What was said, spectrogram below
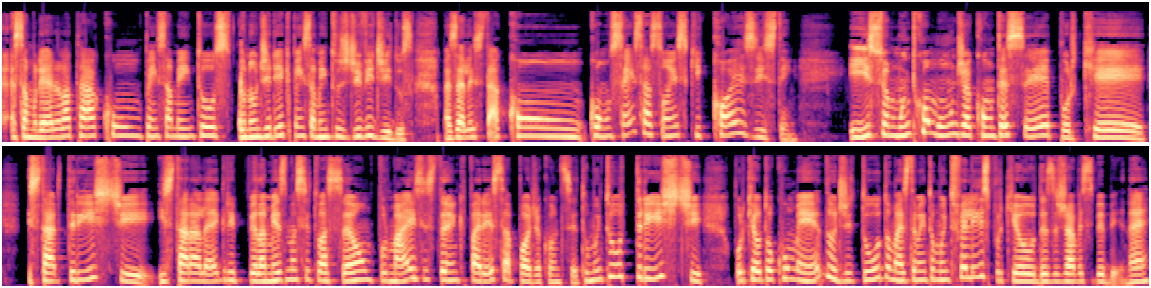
Essa mulher ela tá com pensamentos, eu não diria que pensamentos divididos, mas ela está com com sensações que coexistem. E isso é muito comum de acontecer, porque estar triste, estar alegre pela mesma situação, por mais estranho que pareça, pode acontecer. Tô muito triste porque eu tô com medo de tudo, mas também tô muito feliz porque eu desejava esse bebê, né?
